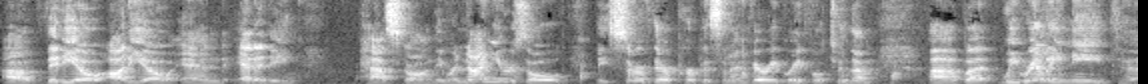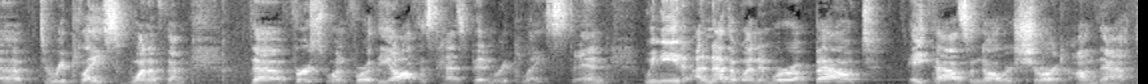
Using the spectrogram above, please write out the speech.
uh, video, audio, and editing, passed on. They were nine years old. They served their purpose, and I'm very grateful to them. Uh, but we really need uh, to replace one of them. The first one for the office has been replaced, and we need another one, and we're about $8,000 short on that.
